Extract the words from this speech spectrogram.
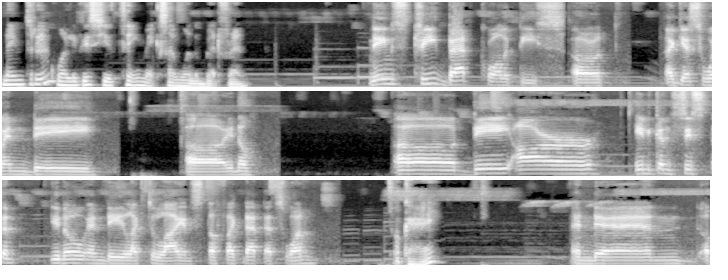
name three Hmm? qualities you think make someone a bad friend. Names three bad qualities. Uh, I guess when they, uh, you know, uh, they are inconsistent, you know, and they like to lie and stuff like that. That's one. Okay. and then uh,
